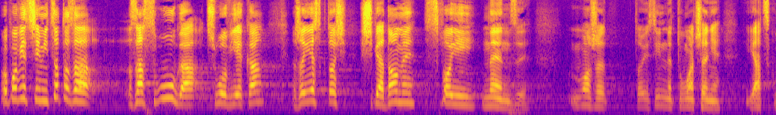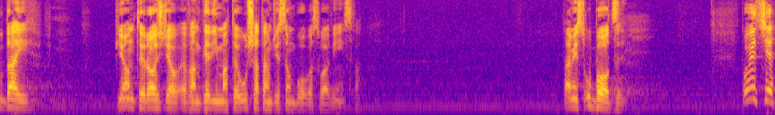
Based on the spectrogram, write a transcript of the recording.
Opowiedzcie mi, co to za zasługa człowieka, że jest ktoś świadomy swojej nędzy. Może to jest inne tłumaczenie. Jacku, daj piąty rozdział Ewangelii Mateusza, tam gdzie są błogosławieństwa. Tam jest ubodzy. Powiedzcie,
